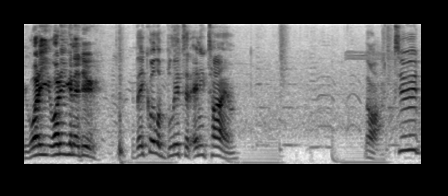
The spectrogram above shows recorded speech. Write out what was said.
What are you, what are you going to do? If they call a blitz at any time. Oh, dude.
